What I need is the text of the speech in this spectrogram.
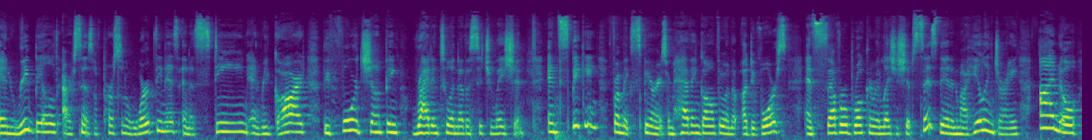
and rebuild our sense of personal worthiness and esteem and regard before jumping right into another situation. And speaking from experience, from having gone through a divorce and several broken relationships since then in my healing journey, I know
